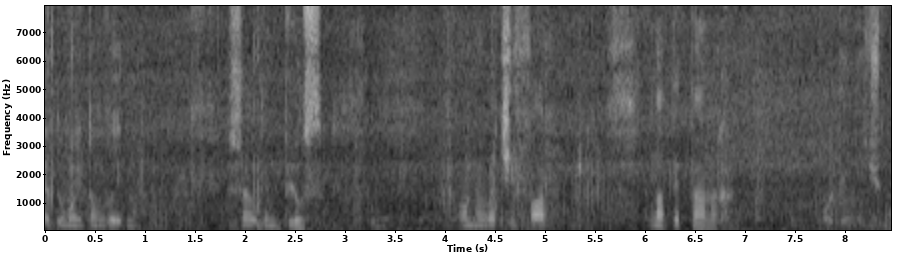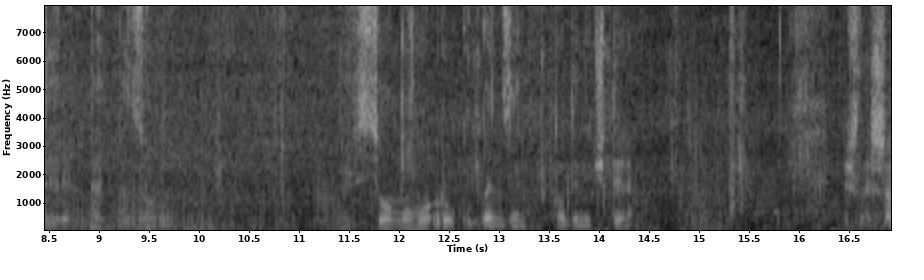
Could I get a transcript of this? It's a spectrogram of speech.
я думаю, там видно. Ще один плюс. Омивачі фар на титанах. 1,4, 5500. Сьомого року бензин 1,4. Пішли ще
